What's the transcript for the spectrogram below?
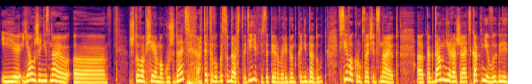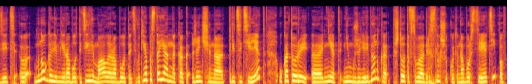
И я уже не знаю, э, что вообще я могу ждать от этого государства. Денег мне за первого ребенка не дадут. Все вокруг, значит, знают, э, когда мне рожать, как мне выглядеть, э, много ли мне работать или мало работать. Вот я постоянно, как женщина 30 лет, у которой нет ни мужа, ни ребенка, что-то в свой адрес слышу, какой-то набор стереотипов,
